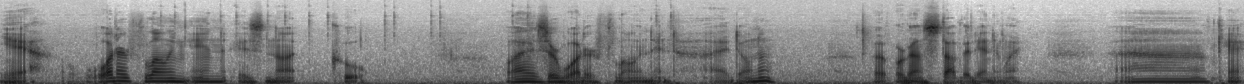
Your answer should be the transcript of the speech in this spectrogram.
Yeah water flowing in is not cool. Why is there water flowing in? I don't know. But we're going to stop it anyway. Okay.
